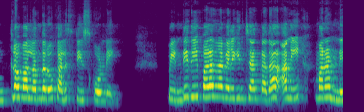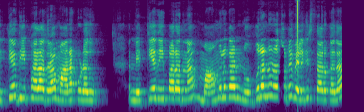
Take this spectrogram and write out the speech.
ఇంట్లో వాళ్ళందరూ కలిసి తీసుకోండి. పిండి దీపారాధన వెలిగించాం కదా అని మనం నిత్య దీపారాధన మానకూడదు. నిత్య దీపారాధన మామూలుగా నువ్వుల నూనెతోటి వెలిగిస్తారు కదా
